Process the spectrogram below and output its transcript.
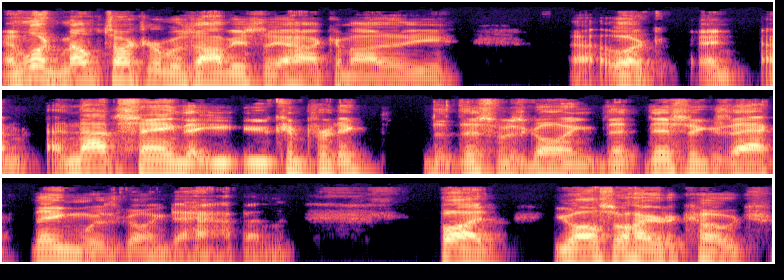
And look, Mel Tucker was obviously a hot commodity uh, look, and I'm, I'm not saying that you, you can predict that this was going that this exact thing was going to happen, but you also hired a coach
